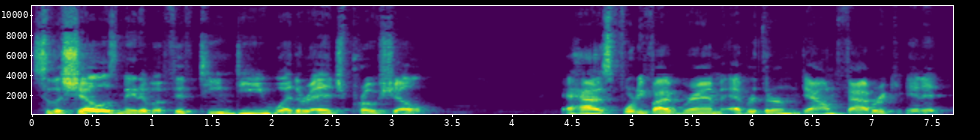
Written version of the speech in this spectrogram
So the shell is made of a 15D WeatherEdge Pro shell. It has 45 gram Evertherm down fabric in it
